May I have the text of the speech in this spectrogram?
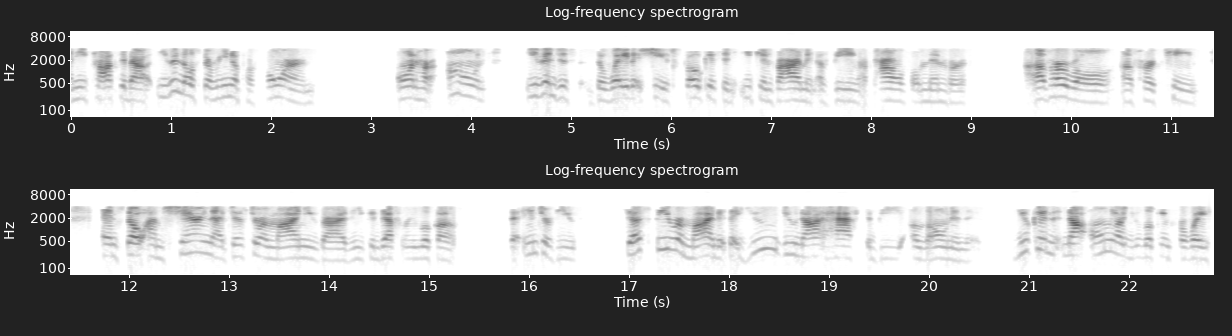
And he talked about even though Serena performs on her own, even just the way that she is focused in each environment of being a powerful member of her role, of her team. And so I'm sharing that just to remind you guys, and you can definitely look up the interview just be reminded that you do not have to be alone in this. You can not only are you looking for ways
